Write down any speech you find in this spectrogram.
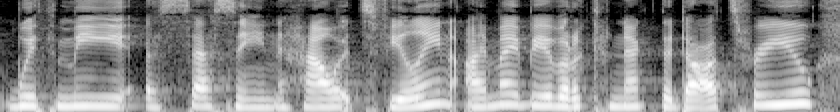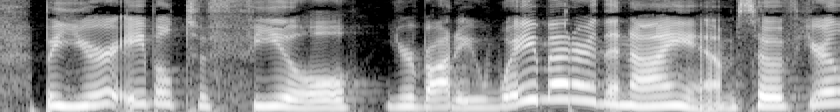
with me assessing how it's feeling, I might be able to connect the dots for you, but you're able to feel your body way better than I am. So if you're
